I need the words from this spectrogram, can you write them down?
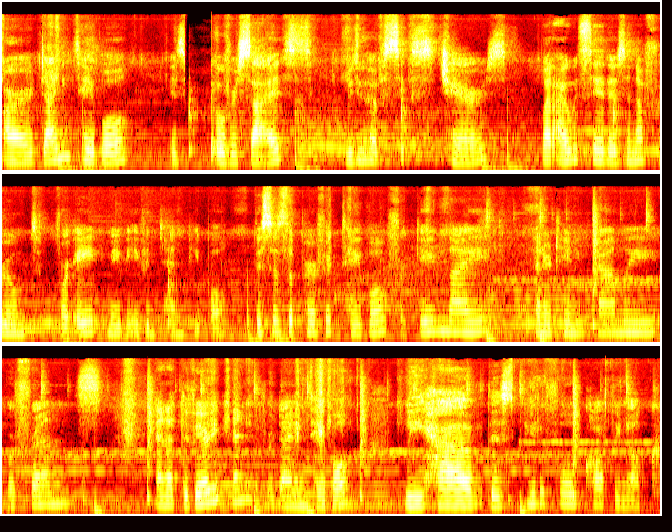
Our dining table is oversized. We do have six chairs but I would say there's enough room for eight, maybe even 10 people. This is the perfect table for game night, entertaining family or friends. And at the very end of our dining table, we have this beautiful coffee nook.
